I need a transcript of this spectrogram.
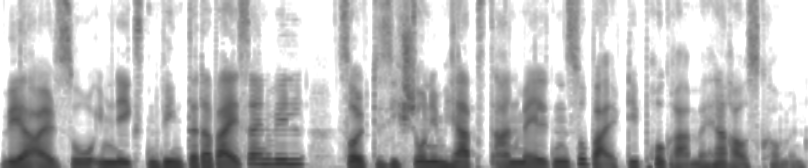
Wer also im nächsten Winter dabei sein will, sollte sich schon im Herbst anmelden, sobald die Programme herauskommen.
